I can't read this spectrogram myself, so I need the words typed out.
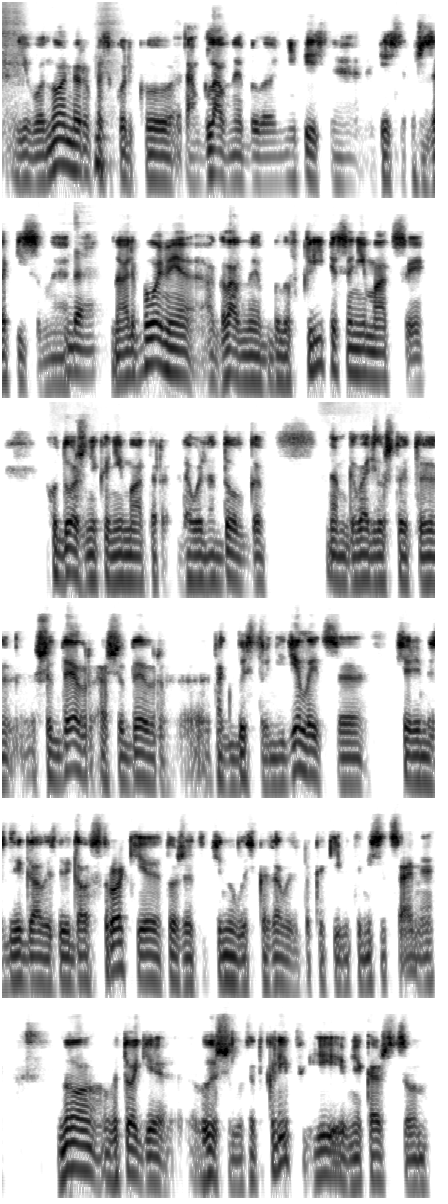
его номер, поскольку там главное было не песня, песня уже записанная да. на альбоме, а главное было в клипе с анимацией. Художник-аниматор довольно долго нам говорил, что это шедевр, а шедевр э, так быстро не делается. Все время сдвигал и сдвигал строки. Тоже это тянулось, казалось бы, какими-то месяцами. Но в итоге вышел этот клип, и мне кажется, он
